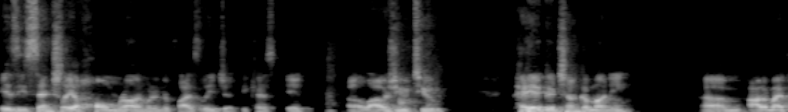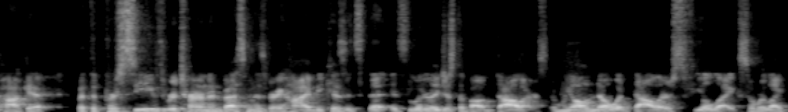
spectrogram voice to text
is essentially a home run when it applies lead gen because it allows you to pay a good chunk of money um, out of my pocket, but the perceived return on investment is very high because it's that it's literally just about dollars, and we all know what dollars feel like. So we're like,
